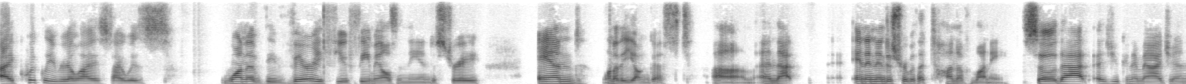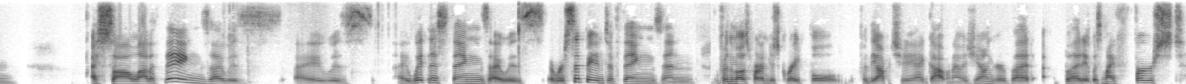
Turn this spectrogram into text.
I quickly realized I was one of the very few females in the industry and one of the youngest. Um, and that in an industry with a ton of money. So that, as you can imagine, I saw a lot of things. I was, I was, I witnessed things. I was a recipient of things, and for the most part, I'm just grateful for the opportunity I got when I was younger. But, but it was my first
